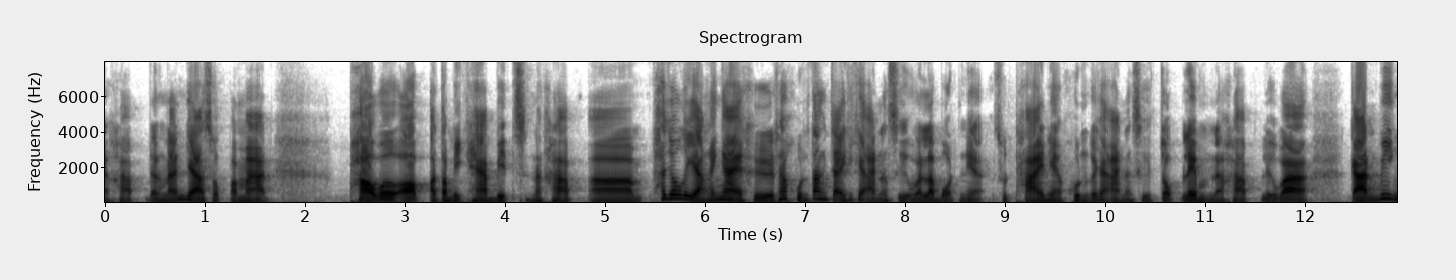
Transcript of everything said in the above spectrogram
นะครับ ดังนั้นอย่าสบประมาท power of atomic habits นะครับถ้ายกตัวอย่างง่ายๆ คือถ้าคุณตั้งใจที่จะอ่านหนังสือวันละบทเนี่ย สุดท้ายเนี่ยคุณก็จะอ่านหนังสือจบเล่มนะครับ หรือว่า การวิ่ง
